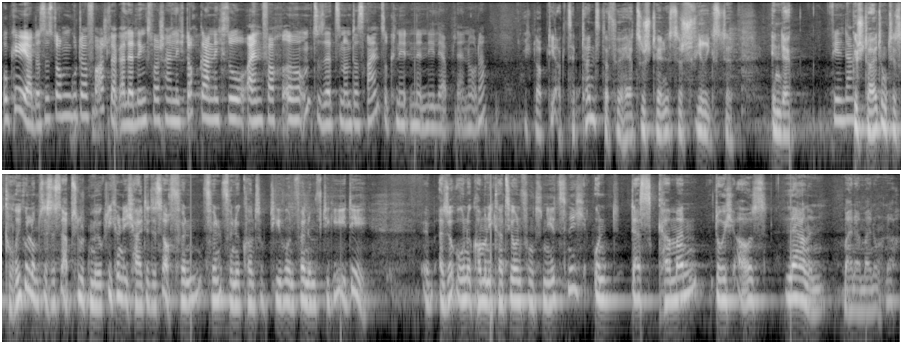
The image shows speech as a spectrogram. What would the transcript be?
Okay, ja, das ist doch ein guter Vorschlag. Allerdings wahrscheinlich doch gar nicht so einfach äh, umzusetzen und das reinzukneten in die Lehrpläne, oder? Ich glaube, die Akzeptanz dafür herzustellen, ist das Schwierigste. In der Gestaltung des Curriculums ist es absolut möglich und ich halte das auch für, für, für eine konstruktive und vernünftige Idee. Also ohne Kommunikation funktioniert es nicht und das kann man durchaus lernen, meiner Meinung nach.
